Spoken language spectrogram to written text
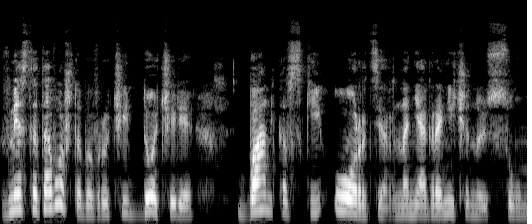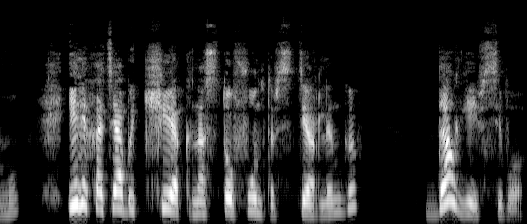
вместо того, чтобы вручить дочери банковский ордер на неограниченную сумму, или хотя бы чек на сто фунтов стерлингов, дал ей всего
